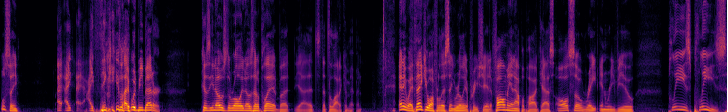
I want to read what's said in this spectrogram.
We'll see. I, I, I think Eli would be better because he knows the role, he knows how to play it. But yeah, that's that's a lot of commitment. Anyway, thank you all for listening. Really appreciate it. Follow me on Apple Podcasts. Also, rate and review. Please, please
